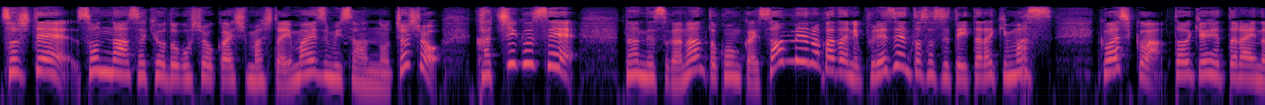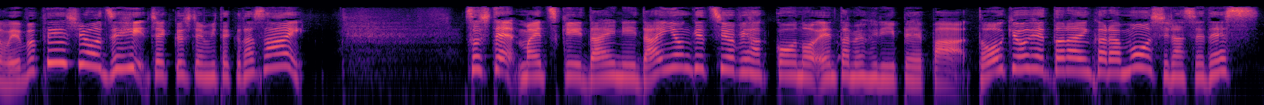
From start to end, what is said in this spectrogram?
そしてそんな先ほどご紹介しました今泉さんの著書「勝ち癖」なんですがなんと今回3名の方にプレゼントさせていただきます。詳しくは東京ヘッドラインのウェブページをぜひチェックしてみてくださいそして毎月第2、第4月曜日発行のエンタメフリーペーパー、東京ヘッドラインからもお知らせです。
